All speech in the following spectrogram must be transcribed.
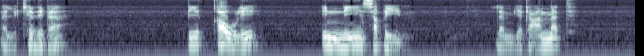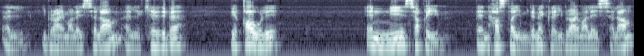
el kezibe bi kavli inni sakim lem yeteammet el İbrahim aleyhisselam el kezibe bi kavli enni sakim ben hastayım. demekle İbrahim aleyhisselam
